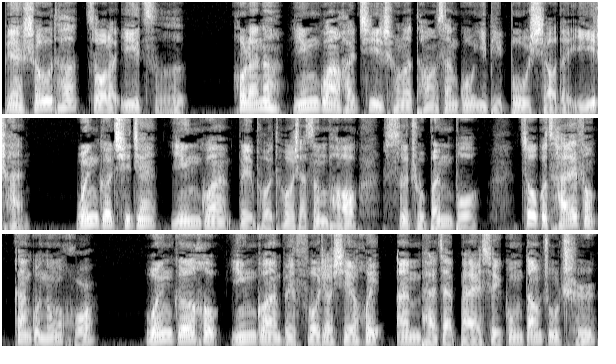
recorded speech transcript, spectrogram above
便收他做了义子。后来呢，英冠还继承了唐三姑一笔不小的遗产。文革期间，英冠被迫脱下僧袍，四处奔波。做过裁缝，干过农活。文革后，英冠被佛教协会安排在百岁宫当住持。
